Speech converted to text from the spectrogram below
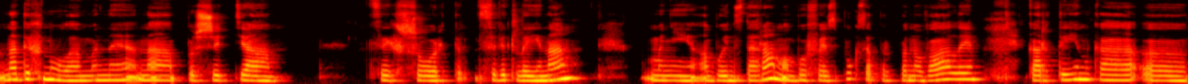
Надихнула мене на пошиття цих шорт світлина. Мені або Інстаграм, або Фейсбук запропонували картинка е,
